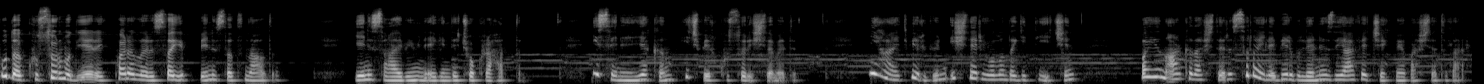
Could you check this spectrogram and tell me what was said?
bu da kusur mu diyerek paraları sayıp beni satın aldı. Yeni sahibimin evinde çok rahattım. Bir seneye yakın hiçbir kusur işlemedim. Nihayet bir gün işleri yolunda gittiği için bayın arkadaşları sırayla birbirlerine ziyafet çekmeye başladılar.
